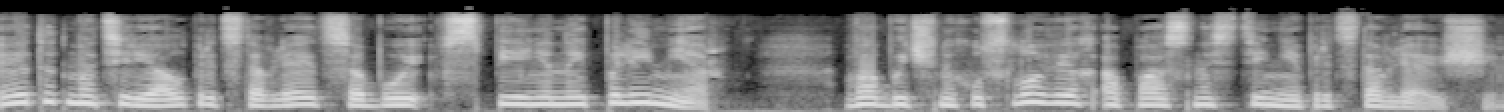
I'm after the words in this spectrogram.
Этот материал представляет собой вспененный полимер, в обычных условиях опасности не представляющий.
